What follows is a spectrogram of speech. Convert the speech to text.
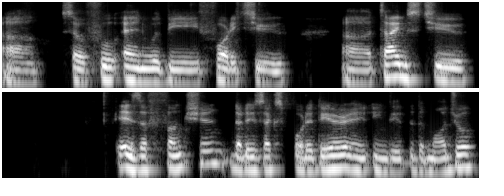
Uh, so foo n would be 42 uh, times two is a function that is exported there in, in the, the module.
